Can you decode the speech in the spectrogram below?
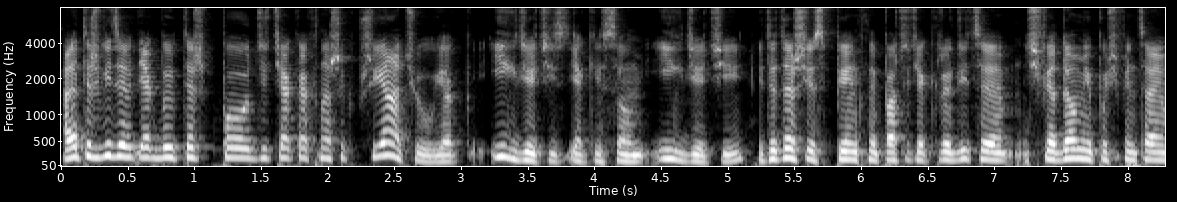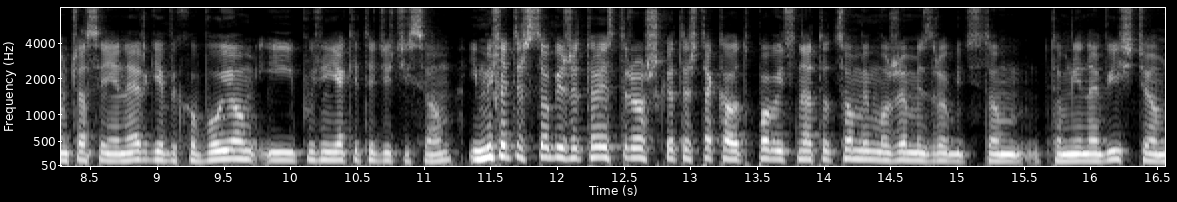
ale też widzę jakby też po dzieciakach naszych przyjaciół, jak ich dzieci, jakie są ich dzieci. I to też jest piękne patrzeć, jak rodzice świadomie poświęcają czas i energię, wychowują i później jakie te dzieci są. I myślę też sobie, że to jest troszkę też taka odpowiedź na to, co my możemy zrobić z tą, tą nienawiścią.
